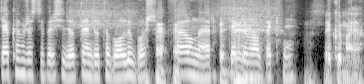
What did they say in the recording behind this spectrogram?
Ďakujem, že ste prišli do trendu, to bol Ľuboš Felner. Ďakujem vám pekne. Ďakujem aj ja.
